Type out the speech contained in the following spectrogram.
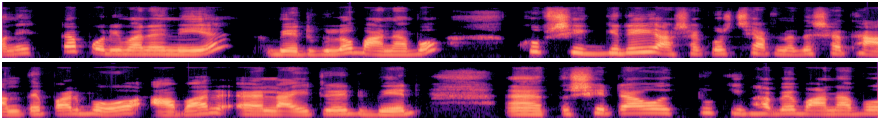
অনেকটা পরিমাণে নিয়ে বেডগুলো বানাবো। খুব শিগগিরই আশা করছি আপনাদের সাথে আনতে পারব আবার লাইট ওয়েট বেড তো সেটাও একটু কীভাবে বানাবো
